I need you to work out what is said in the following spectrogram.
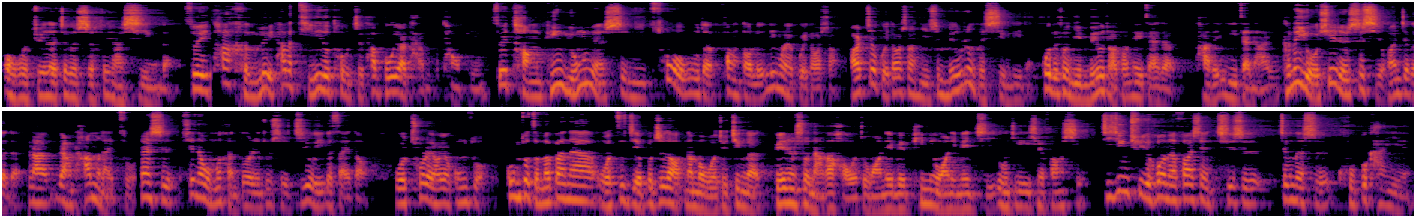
哦，我觉得这个是非常吸引的。所以他很累，他的体力都透支，他不会要躺躺平。所以躺平永远是你错误的放到了另外轨道上，而这轨道上你是没有任何吸引力的，或者说你没有找到内在的它的意义。在哪里？可能有些人是喜欢这个的，那让他们来做。但是现在我们很多人就是只有一个赛道，我出来以后要工作，工作怎么办呢？我自己也不知道。那么我就进了，别人说哪个好，我就往那边拼命往里面挤，用尽一些方式挤进去以后呢，发现其实真的是苦不堪言。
